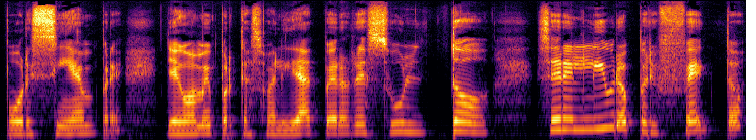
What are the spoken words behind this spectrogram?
por siempre. Llegó a mí por casualidad, pero resultó ser el libro perfecto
